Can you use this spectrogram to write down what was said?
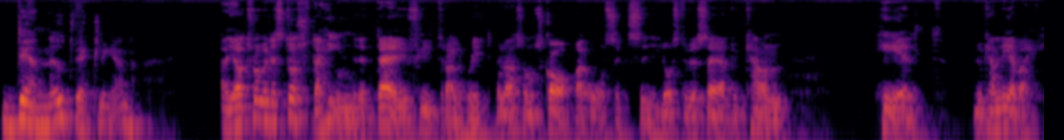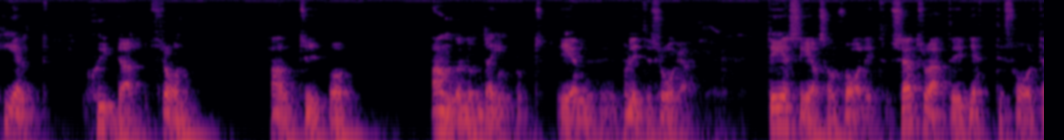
den utvecklingen? Jag tror att det största hindret det är ju filteralgoritmerna som skapar åsiktssilos. Det vill säga att du kan helt, du kan leva helt skyddad från all typ av annorlunda input i en politisk fråga. Det ser jag som farligt. Sen tror jag att det är jättefarligt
